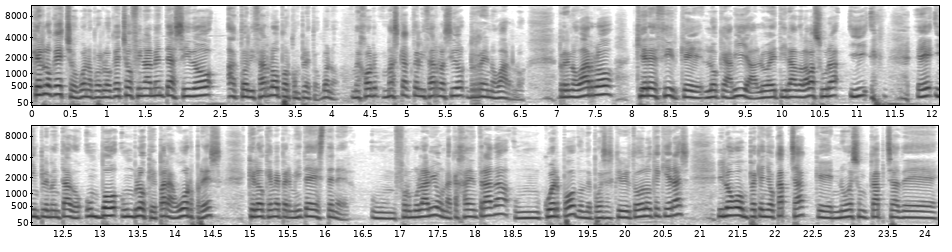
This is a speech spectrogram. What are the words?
¿Qué es lo que he hecho? Bueno, pues lo que he hecho finalmente ha sido actualizarlo por completo. Bueno, mejor, más que actualizarlo, ha sido renovarlo. Renovarlo quiere decir que lo que había lo he tirado a la basura y he implementado un, un bloque para WordPress que lo que me permite es tener un formulario, una caja de entrada, un cuerpo donde puedes escribir todo lo que quieras y luego un pequeño captcha que no es un captcha de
